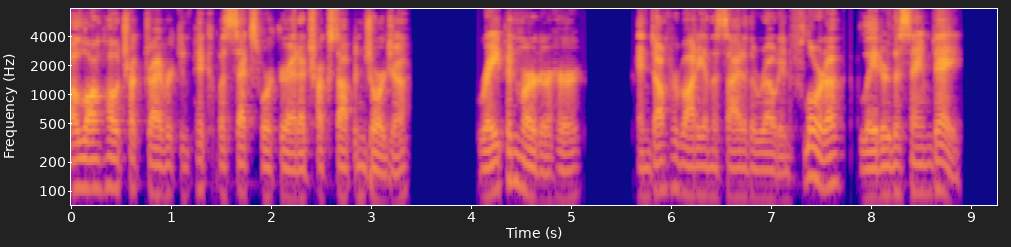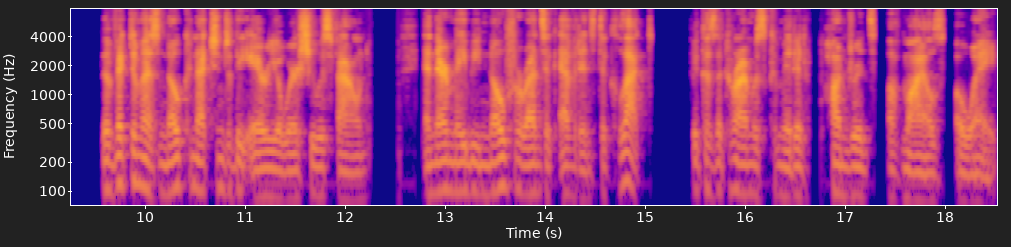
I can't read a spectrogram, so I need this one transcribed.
A long haul truck driver can pick up a sex worker at a truck stop in Georgia, rape and murder her, and dump her body on the side of the road in Florida later the same day. The victim has no connection to the area where she was found, and there may be no forensic evidence to collect because the crime was committed hundreds of miles away.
